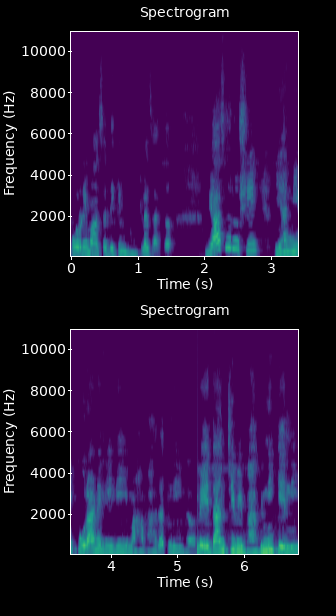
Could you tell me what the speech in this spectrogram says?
पौर्णिमा असं देखील म्हटलं जातं. व्यास ऋषी यांनी पुराणे लिहिली महाभारत लिहिलं वेदांची विभागणी केली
